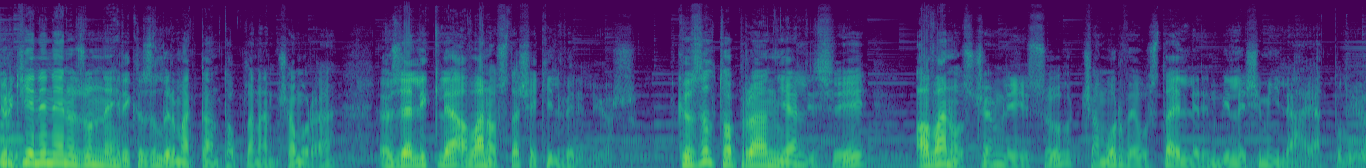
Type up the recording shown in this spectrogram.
Türkiye'nin en uzun nehri Kızılırmak'tan toplanan çamura özellikle Avanos'ta şekil veriliyor. Kızıl toprağın yerlisi Avanos çömleği su, çamur ve usta ellerin birleşimiyle hayat buluyor.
